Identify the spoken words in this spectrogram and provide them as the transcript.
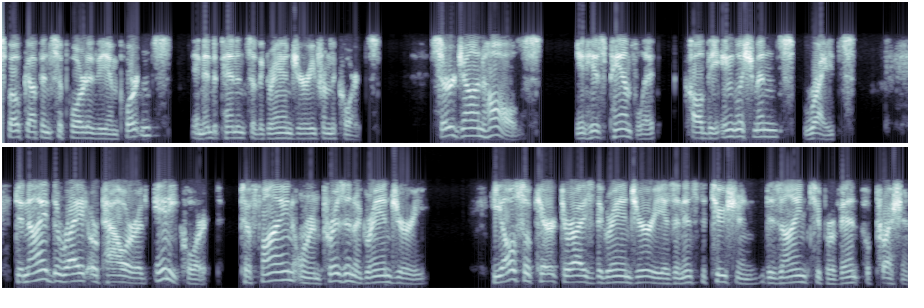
spoke up in support of the importance and independence of the grand jury from the courts. Sir John Hawles, in his pamphlet called The Englishman's Rights, denied the right or power of any court to fine or imprison a grand jury. He also characterized the grand jury as an institution designed to prevent oppression.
